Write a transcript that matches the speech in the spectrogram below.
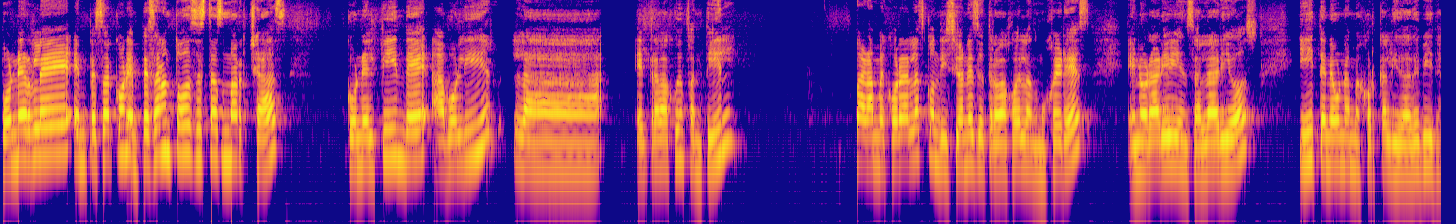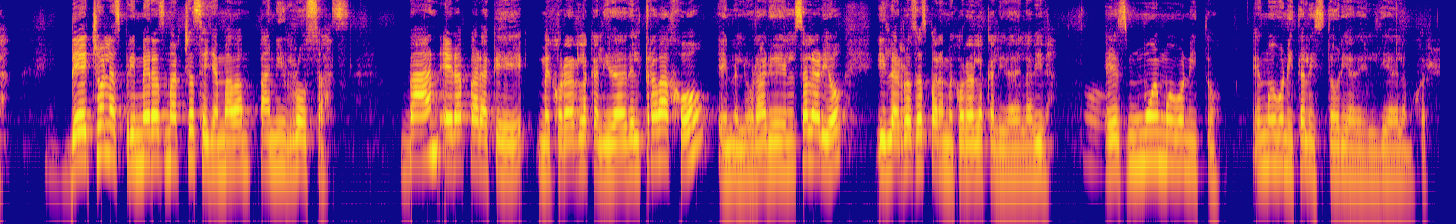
Ponerle, empezar con, empezaron todas estas marchas con el fin de abolir la- el trabajo infantil, para mejorar las condiciones de trabajo de las mujeres en horario y en salarios y tener una mejor calidad de vida. De hecho, las primeras marchas se llamaban pan y rosas. Pan era para que mejorar la calidad del trabajo en el horario y en el salario y las rosas para mejorar la calidad de la vida. Es muy, muy bonito. Es muy bonita la historia del Día de la Mujer.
